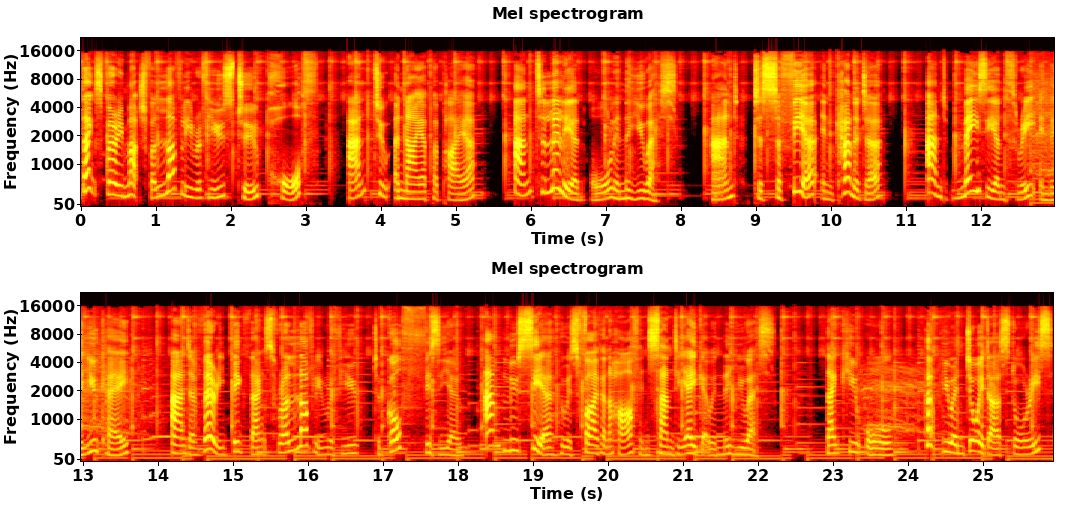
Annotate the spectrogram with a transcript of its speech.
Thanks very much for lovely reviews to Porth and to Anaya Papaya and to Lillian, all in the US, and to Sophia in Canada and Maisie and Three in the UK and a very big thanks for a lovely review to Golf Physio and Lucia, who is five and a half in San Diego in the US. Thank you all. Hope you enjoyed our stories.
